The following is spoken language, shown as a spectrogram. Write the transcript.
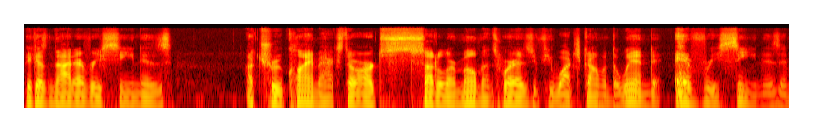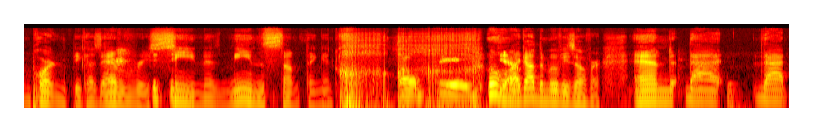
because not every scene is a true climax. There are subtler moments. Whereas if you watch Gone with the Wind, every scene is important because every scene is means something. And Oh, oh yeah. my god, the movie's over. And that that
